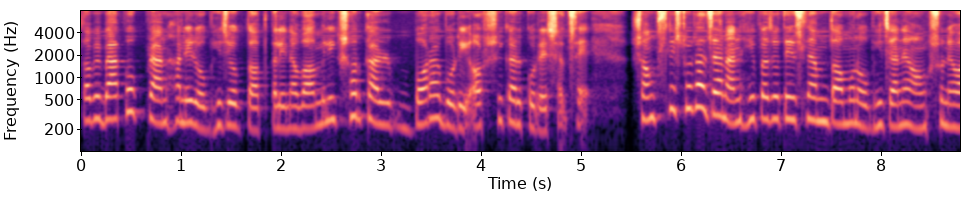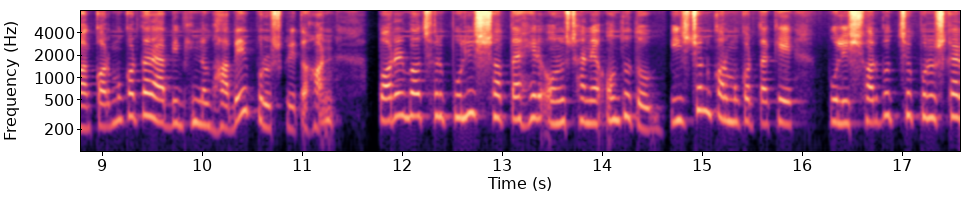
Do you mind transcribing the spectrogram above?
তবে ব্যাপক প্রাণহানির অভিযোগ তৎকালীন আওয়ামী লীগ সরকার বরাবরই অস্বীকার করে এসেছে। সংশ্লিষ্টরা জানান, হেফাজতে ইসলাম দমন অভিযানে অংশ নেওয়া কর্মকর্তারা বিভিন্নভাবে পুরস্কৃত হন। পরের বছর পুলিশ সপ্তাহের অনুষ্ঠানে অন্তত বিশ জন কর্মকর্তাকে পুলিশ সর্বোচ্চ পুরস্কার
